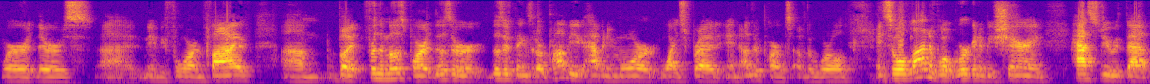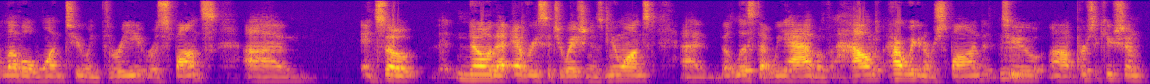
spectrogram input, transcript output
where there's uh, maybe four and five. Um, but for the most part, those are those are things that are probably happening more widespread in other parts of the world. And so a lot of what we're going to be sharing has to do with that level one, two, and three response. Um, and so know that every situation is nuanced. Uh, the list that we have of how how are we going to respond to uh, persecution.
